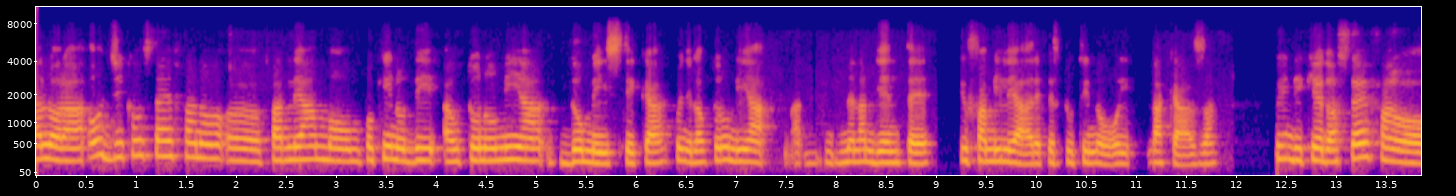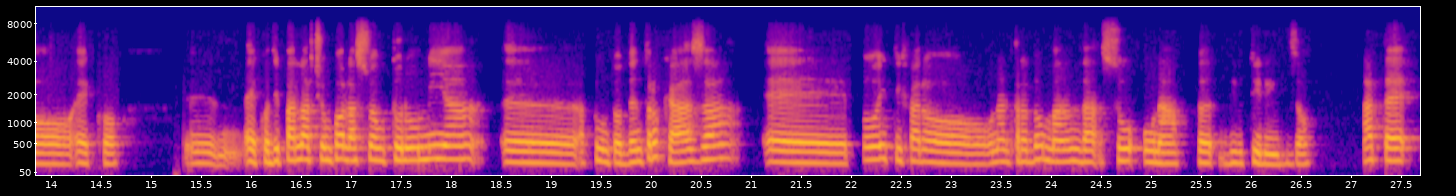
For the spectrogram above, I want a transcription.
Allora, oggi con Stefano eh, parliamo un pochino di autonomia domestica, quindi l'autonomia nell'ambiente più familiare per tutti noi, la casa. Quindi chiedo a Stefano, ecco, eh, ecco di parlarci un po' della sua autonomia eh, appunto dentro casa e poi ti farò un'altra domanda su un'app di utilizzo. A te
